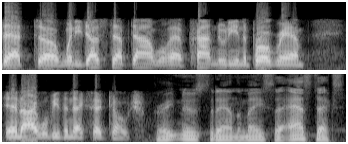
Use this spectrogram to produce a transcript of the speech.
that uh, when he does step down, we'll have continuity in the program, and I will be the next head coach. Great news today on the Mesa. Aztecs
